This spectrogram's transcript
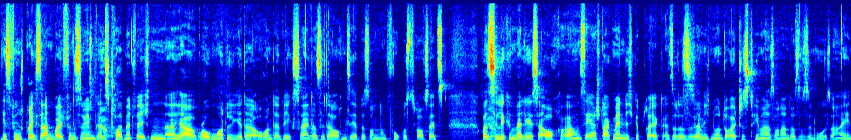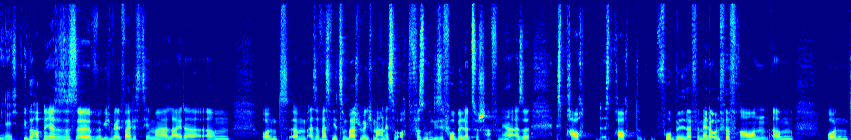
Deswegen spreche ich es an, weil ich finde es eben ganz ja. toll, mit welchen äh, ja, Role Model ihr da auch unterwegs seid, ja. dass ihr da auch einen sehr besonderen Fokus drauf setzt. Weil ja. Silicon Valley ist ja auch äh, sehr stark männlich geprägt. Also das ist ja nicht nur ein deutsches Thema, sondern das ist in den USA ähnlich. Überhaupt nicht. Also es ist äh, wirklich ein weltweites Thema, leider. Ähm, und ähm, also was wir zum Beispiel wirklich machen, ist so auch versuchen, diese Vorbilder zu schaffen. Ja? Also es braucht, es braucht Vorbilder für Männer und für Frauen. Ähm, und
